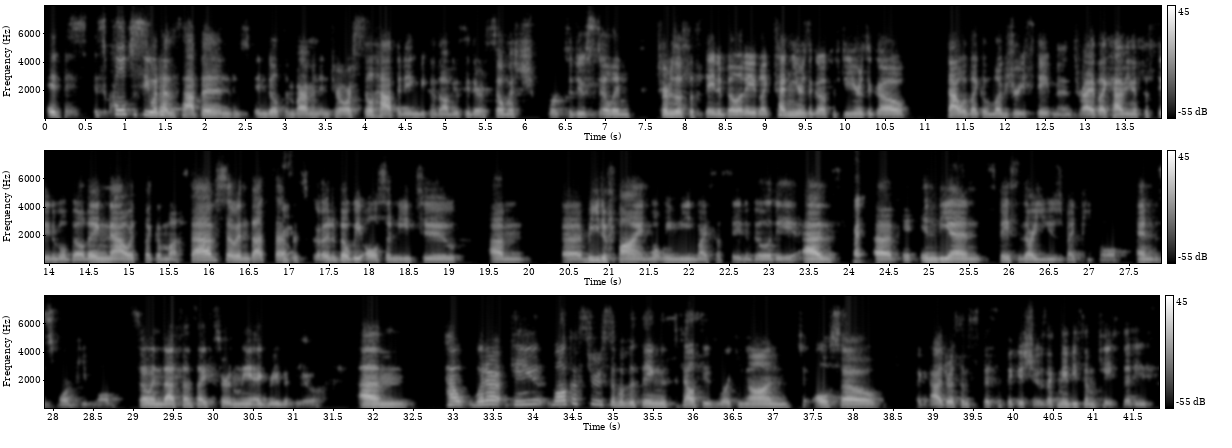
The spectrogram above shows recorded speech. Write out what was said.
it's it's cool to see what has happened in built environment inter or still happening because obviously there's so much work to do still in terms of sustainability. Like 10 years ago, 15 years ago, that was like a luxury statement, right? Like having a sustainable building. Now it's like a must have. So in that sense, it's good. But we also need to um, uh, redefine what we mean by sustainability as uh, in the end, spaces are used by people and it's for people. So in that sense, I certainly agree with you. Um, how what are can you walk us through some of the things Kelsey is working on to also like address some specific issues, like maybe some case studies?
